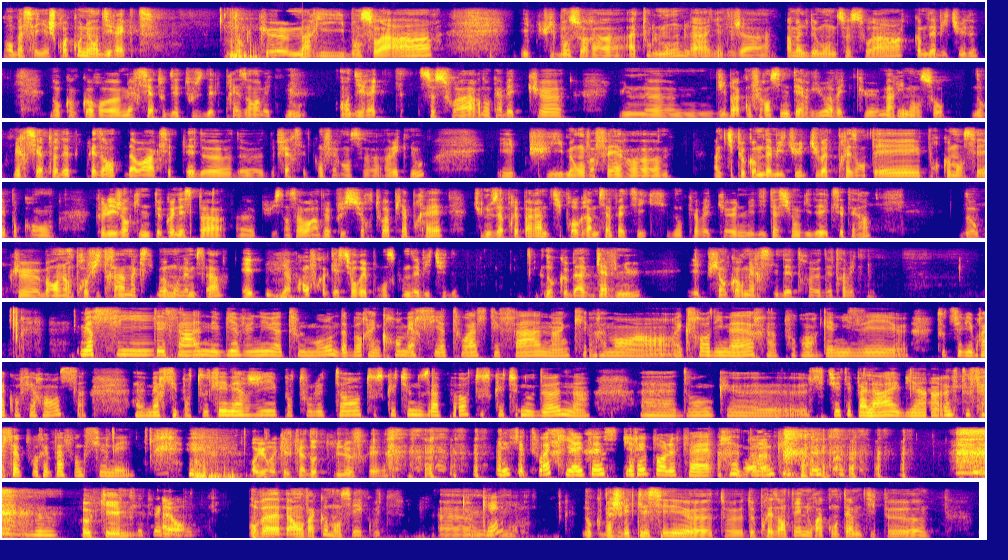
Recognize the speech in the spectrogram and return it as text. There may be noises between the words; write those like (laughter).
Bon, bah ça y est, je crois qu'on est en direct. Donc, euh, Marie, bonsoir. Et puis, bonsoir à, tout le monde. Là, il y a déjà pas mal de monde ce soir, comme d'habitude. Donc, encore euh, merci à toutes et tous d'être présents avec nous en direct ce soir. Donc, avec euh, une euh, Vibra conférence interview avec Marie Manceau. Donc, merci à toi d'être présente, d'avoir accepté de, de, de, faire cette conférence avec nous. Et puis, ben, on va faire un petit peu comme d'habitude, tu vas te présenter pour commencer, pour que les gens qui ne te connaissent pas euh, puissent en savoir un peu plus sur toi. Puis après, tu nous as préparé un petit programme sympathique, donc avec euh, une méditation guidée, etc. Donc, euh, bah, on en profitera un maximum, on aime ça. Et puis après, on fera question-réponse comme d'habitude. Donc, bah, bienvenue. Et puis encore merci d'être d'être avec nous. Merci Stéphane et bienvenue à tout le monde. D'abord un grand merci à toi Stéphane hein, qui est vraiment euh, extraordinaire pour organiser euh, toutes ces Vibra conférences. Euh, merci pour toute l'énergie, pour tout le temps, tout ce que tu nous apportes, tout ce que tu nous donnes. Euh, donc si tu n'étais pas là, eh bien (laughs) tout ça, ça pourrait pas fonctionner. Oh, il y aurait quelqu'un d'autre qui le ferait. (laughs) et c'est toi qui as été inspiré pour le faire. Voilà. Donc (laughs) Ok. Alors, on va, bah, on va commencer. Écoute. Euh, donc, bah, je vais te laisser euh, te, te, présenter, nous raconter un petit peu euh,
